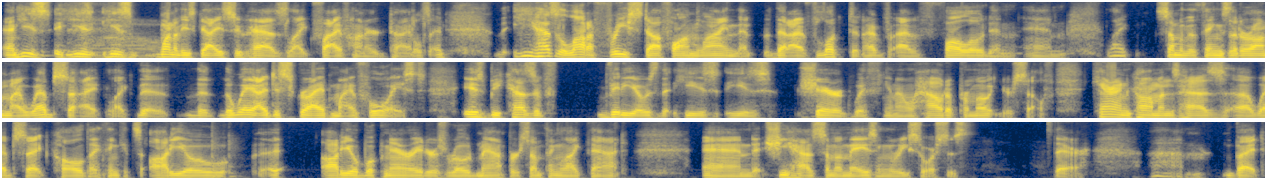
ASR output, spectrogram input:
and he's he's he's one of these guys who has like 500 titles, and he has a lot of free stuff online that that I've looked at, I've I've followed, and and like some of the things that are on my website, like the the the way I describe my voice is because of videos that he's he's shared with you know how to promote yourself. Karen Commons has a website called I think it's audio uh, audiobook narrators roadmap or something like that and she has some amazing resources there. Um, but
